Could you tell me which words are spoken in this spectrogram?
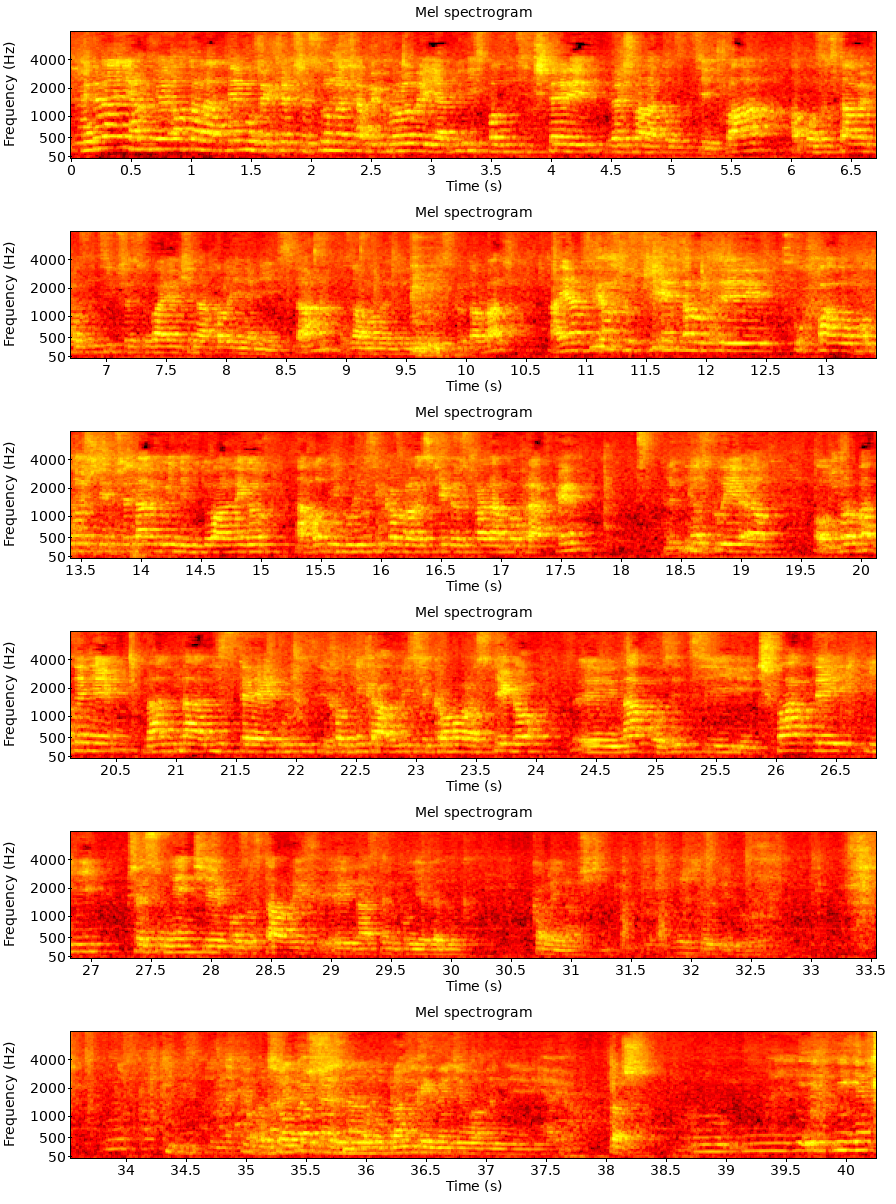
Generalnie chodzi o to radnemu, że chce przesunąć, aby Królowej Jadwigi z pozycji 4 weszła na pozycję 2, a pozostałe pozycje przesuwają się na kolejne miejsca. Za moment będziemy dyskutować. A ja w związku z przyjętą y, uchwałą odnośnie przetargu indywidualnego na chodnik ulicy Komorowskiego składam poprawkę. Wnioskuję o, o wprowadzenie na, na listę ulicy, chodnika ulicy Komorowskiego y, na pozycji czwartej i przesunięcie pozostałych y, następuje według kolejności. Proszę na poprawkę i będzie łamany jajo. Proszę. I- Ja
